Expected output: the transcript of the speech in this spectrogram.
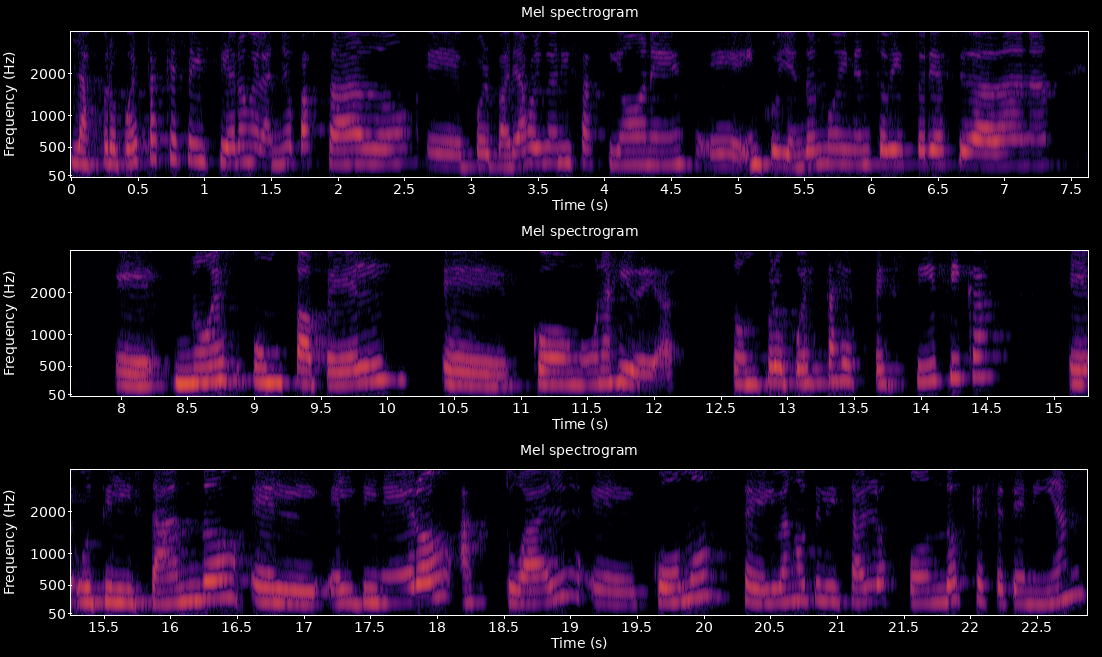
las propuestas que se hicieron el año pasado eh, por varias organizaciones, eh, incluyendo el Movimiento Victoria Ciudadana, eh, no es un papel con unas ideas, son propuestas específicas utilizando el, el, dinero actual, cómo se iban a utilizar los fondos que se tenían,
